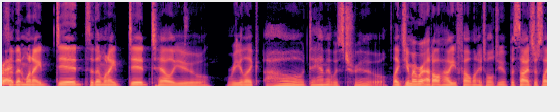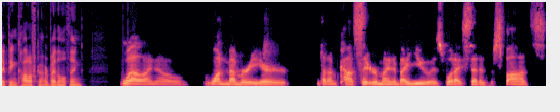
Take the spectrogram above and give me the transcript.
Right. So then when I did so then when I did tell you were you like, "Oh, damn, it was true." Like do you remember at all how you felt when I told you besides just like being caught off guard by the whole thing? Well, I know one memory or that I'm constantly reminded by you is what I said in response.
